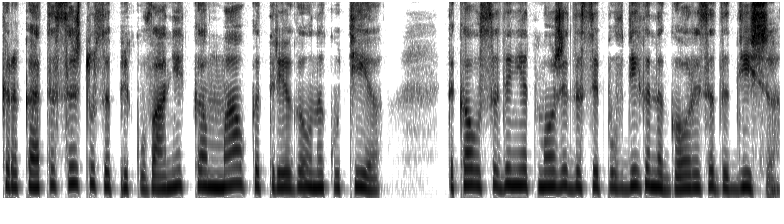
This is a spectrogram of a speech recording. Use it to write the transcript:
Краката също са приковани към малка триъгълна котия. Така осъденият може да се повдига нагоре, за да диша.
